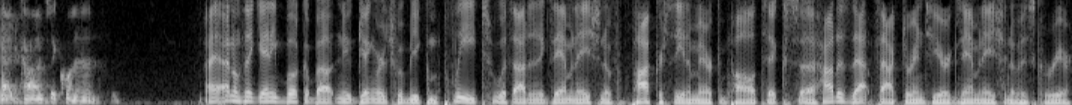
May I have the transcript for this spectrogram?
had consequences. I, I don't think any book about Newt Gingrich would be complete without an examination of hypocrisy in American politics. Uh, how does that factor into your examination of his career?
